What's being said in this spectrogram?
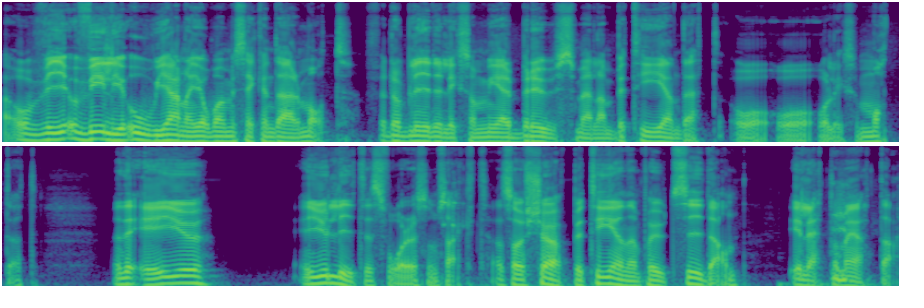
Och vi vill ju ogärna jobba med sekundärmått. För då blir det liksom mer brus mellan beteendet och, och, och liksom måttet. Men det är ju, är ju lite svårare som sagt. Alltså köpbeteenden på utsidan är lätt att mäta.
